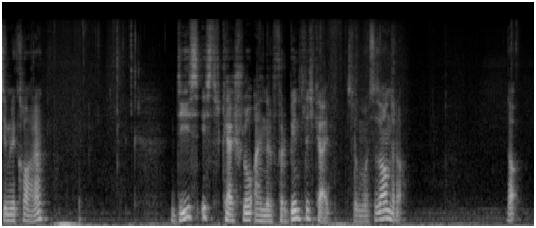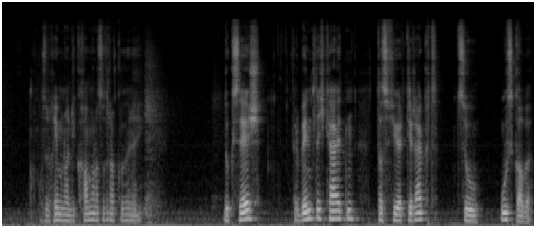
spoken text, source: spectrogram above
Ziemlich klar, eh? Dies ist der Cashflow einer Verbindlichkeit. Schauen wir uns das andere an. Da muss ich immer noch die Kamera so dran gewöhnen. Du siehst, Verbindlichkeiten, das führt direkt zu Ausgaben.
